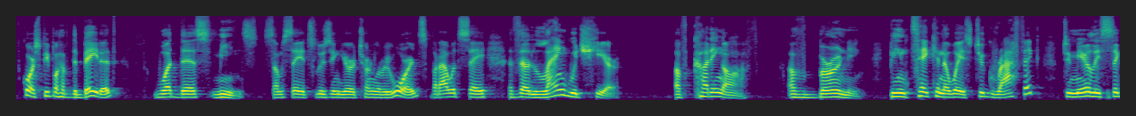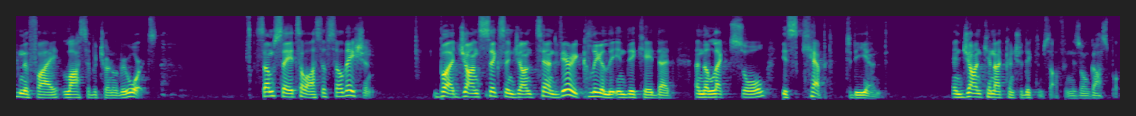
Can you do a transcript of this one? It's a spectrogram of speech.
Of course, people have debated what this means. Some say it's losing your eternal rewards, but I would say the language here of cutting off, of burning, being taken away is too graphic to merely signify loss of eternal rewards. Some say it's a loss of salvation. But John 6 and John 10 very clearly indicate that an elect soul is kept to the end. And John cannot contradict himself in his own gospel.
